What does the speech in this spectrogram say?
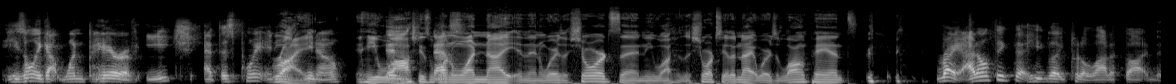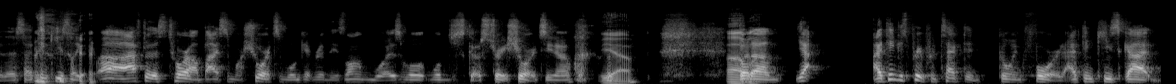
he's only got one pair of each at this point and he- Right. you know and he washes that's- one one night and then wears the shorts, and he washes the shorts the other night, wears the long pants. right i don't think that he like put a lot of thought into this i think he's like uh, after this tour i'll buy some more shorts and we'll get rid of these long boys we'll, we'll just go straight shorts you know yeah. Uh, but um, yeah, I think he's pretty protected going forward. I think he's got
